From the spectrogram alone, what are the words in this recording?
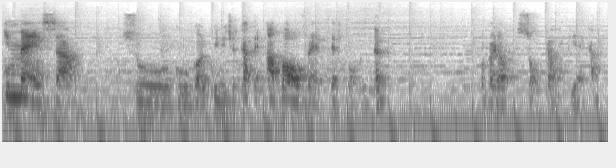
immensa su Google, quindi cercate above default, ovvero sopra la piega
